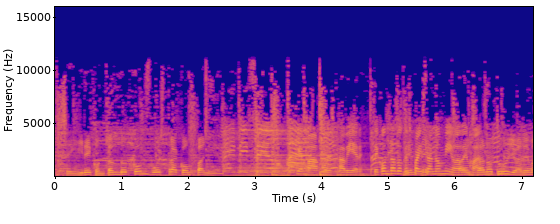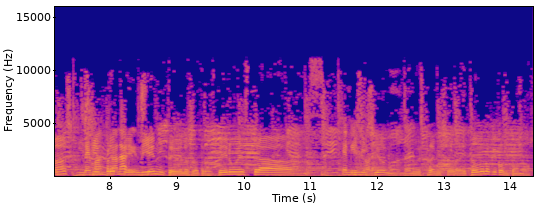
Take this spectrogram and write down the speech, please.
seguiré contando con vuestra compañía. Qué majo es Javier. Te he contado que es paisano mío, además. Paisano tuyo, además, y De siempre Manzanares. pendiente de nosotros, de nuestra Emisora. emisión, de nuestra emisora, de todo lo que contamos.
